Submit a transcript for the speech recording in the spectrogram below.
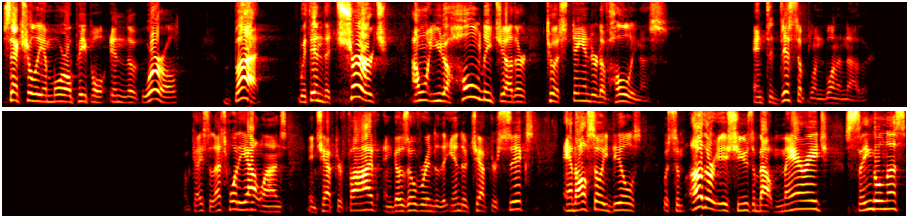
sexually immoral people in the world, but within the church, I want you to hold each other to a standard of holiness and to discipline one another. Okay, so that's what he outlines in chapter 5 and goes over into the end of chapter 6. And also, he deals with some other issues about marriage, singleness.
